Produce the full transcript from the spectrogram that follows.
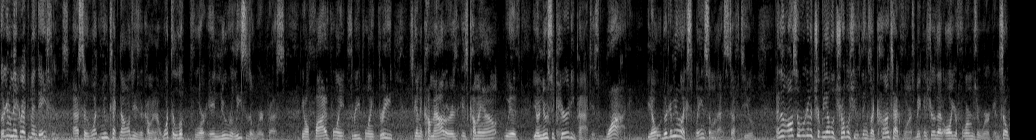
they're going to make recommendations as to what new technologies are coming out, what to look for in new releases of WordPress. You know, 5.3.3 is going to come out or is, is coming out with, you know, new security patches. Why? You know, they're going to be able to explain some of that stuff to you. And then also we're going to be able to troubleshoot things like contact forms, making sure that all your forms are working. So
